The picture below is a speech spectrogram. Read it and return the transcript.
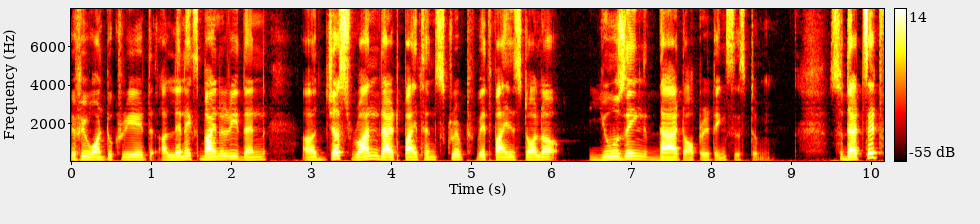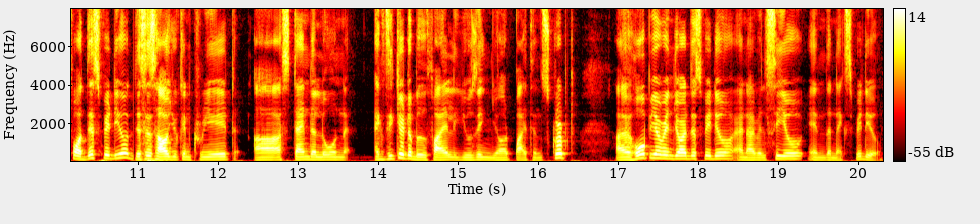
if you want to create a linux binary then uh, just run that python script with pyinstaller using that operating system. So that's it for this video. This is how you can create a standalone executable file using your python script. I hope you have enjoyed this video and i will see you in the next video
